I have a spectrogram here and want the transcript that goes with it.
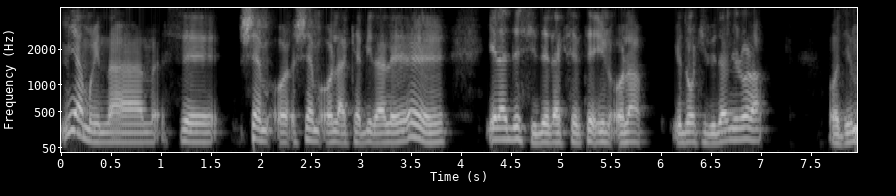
Miamrinan, c'est Shem, Shem Ola Kabilale, il a décidé d'accepter une Ola. Et donc, il lui donne une Ola. Ben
